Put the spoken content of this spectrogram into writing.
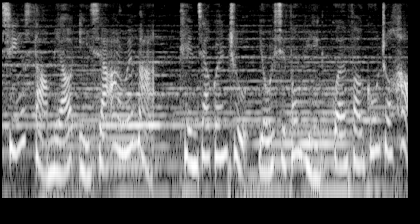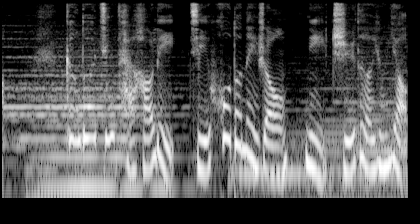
请扫描以下二维码，添加关注“游戏风云”官方公众号，更多精彩好礼及互动内容，你值得拥有。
